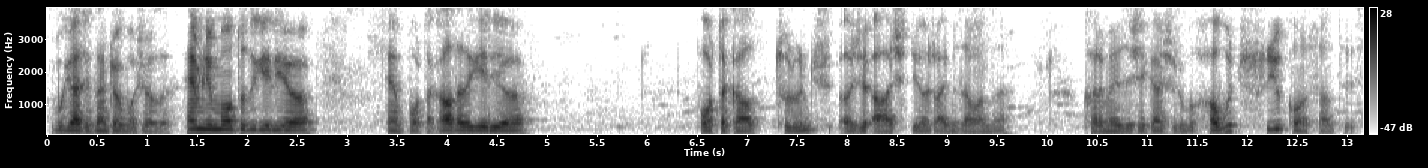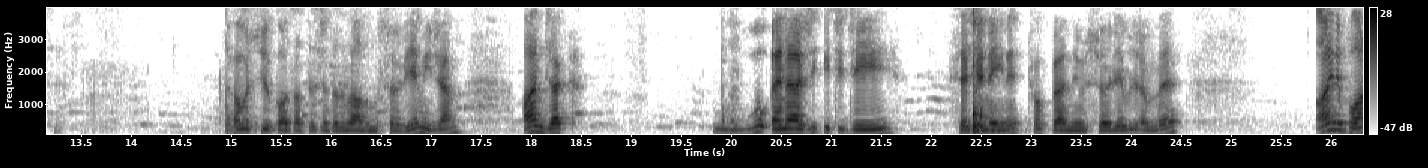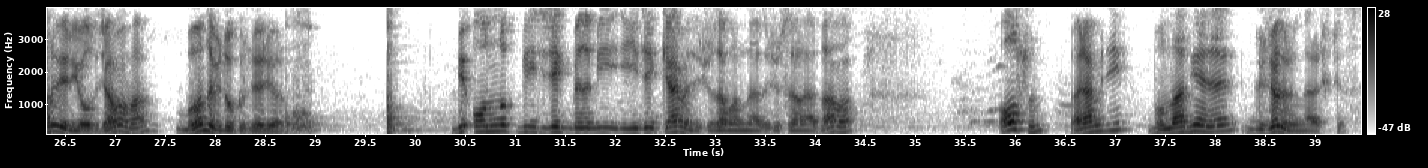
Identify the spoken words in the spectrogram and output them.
Bu gerçekten çok başarılı. Hem limon tadı geliyor, hem portakal tadı geliyor. Portakal, turunç, acı ağaç diyor aynı zamanda. Karamelize şeker şurubu, havuç suyu konsantresi. Havuç suyu konsantresinin tadını aldığımı söyleyemeyeceğim. Ancak bu enerji içeceği seçeneğini çok beğendiğimi söyleyebilirim ve aynı puanı veriyor olacağım ama buna da bir 9 veriyorum bir onluk bir içecek ya da bir yiyecek gelmedi şu zamanlarda, şu sıralarda ama olsun. Önemli değil. Bunlar yine de güzel ürünler açıkçası.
